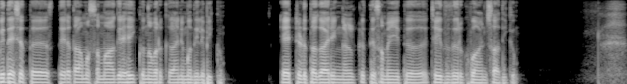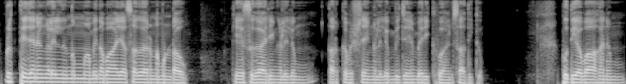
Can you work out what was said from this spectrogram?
വിദേശത്ത് സ്ഥിരതാമസം ആഗ്രഹിക്കുന്നവർക്ക് അനുമതി ലഭിക്കും. ഏറ്റെടുത്ത കാര്യങ്ങൾ കൃത്യസമയത്ത് ചെയ്തു തീർക്കുവാൻ സാധിക്കും. വൃത്യജനങ്ങളിൽ നിന്നും അമിതമായ സഹകരണമുണ്ടാവും. കേസ് കാര്യങ്ങളിലും തർക്ക വിഷയങ്ങളിലും വിജയം വരിക്കുവാൻ സാധിക്കും. പുതിയ വാഹനം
